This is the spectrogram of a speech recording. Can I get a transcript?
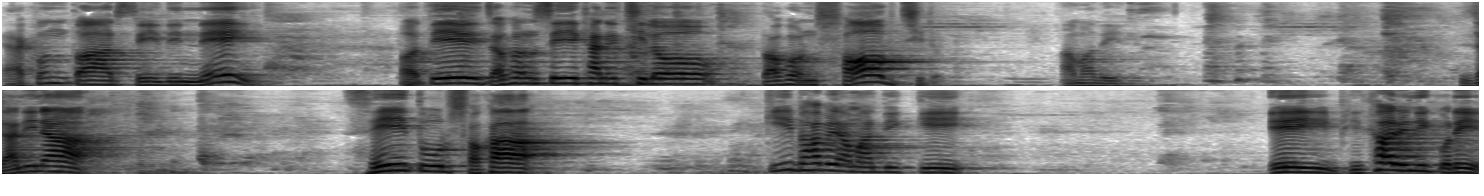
এখন তো আর সেই দিন নেই। অতএব যখন সে এখানে ছিল, তখন সব ছিল আমাদের। জানি না, সেই তোর সখা কীভাবে আমাদিগকে এই ভিখারিণী করে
